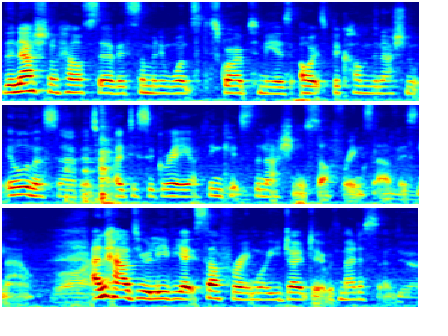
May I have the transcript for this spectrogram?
the National Health Service, somebody once described to me as, oh, it's become the National Illness Service, but I disagree. I think it's the National Suffering Service now. Right. And how do you alleviate suffering? Well, you don't do it with medicine. Yeah.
